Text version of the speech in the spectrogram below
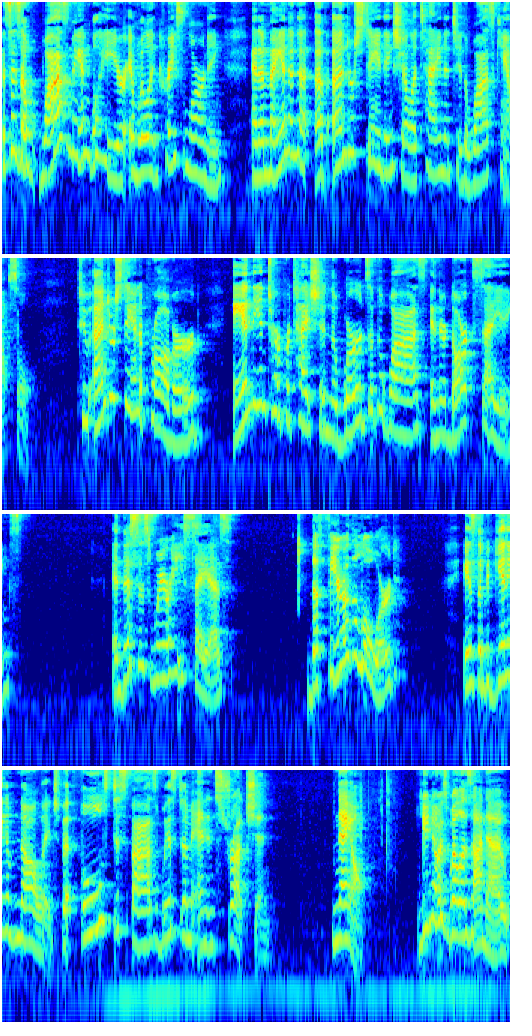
It says, A wise man will hear and will increase learning, and a man of understanding shall attain unto the wise counsel. To understand a proverb and the interpretation, the words of the wise and their dark sayings. And this is where he says, The fear of the Lord is the beginning of knowledge, but fools despise wisdom and instruction. Now, you know as well as I know,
